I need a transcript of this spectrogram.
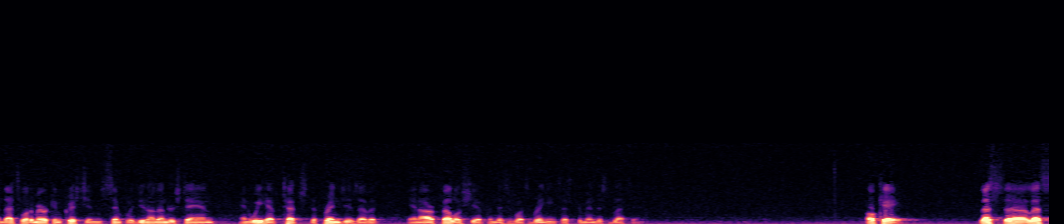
And that's what American Christians simply do not understand, and we have touched the fringes of it in our fellowship, and this is what's bringing such tremendous blessing. Okay, let's uh, let's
